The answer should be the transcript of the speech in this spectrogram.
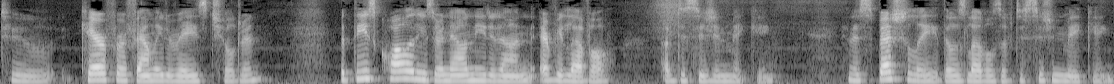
to care for a family, to raise children. But these qualities are now needed on every level of decision making, and especially those levels of decision making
